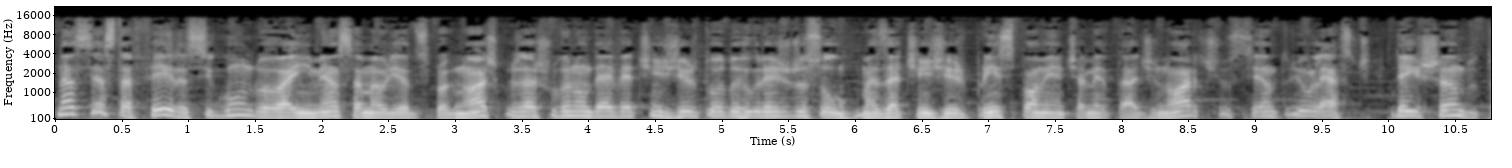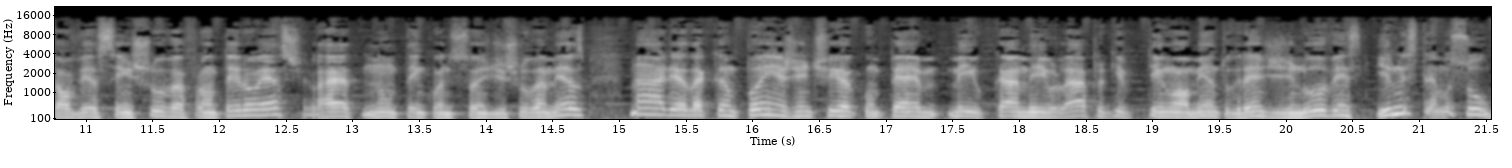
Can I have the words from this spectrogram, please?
Na sexta-feira, segundo a imensa maioria dos prognósticos, a chuva não deve atingir todo o Rio Grande do Sul, mas atingir principalmente a metade norte, o centro e o leste, deixando talvez sem chuva a fronteira oeste, lá não tem condições de chuva mesmo. Na área da campanha a gente fica com o pé meio cá, meio lá, porque tem um aumento grande de nuvens, e no extremo sul,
